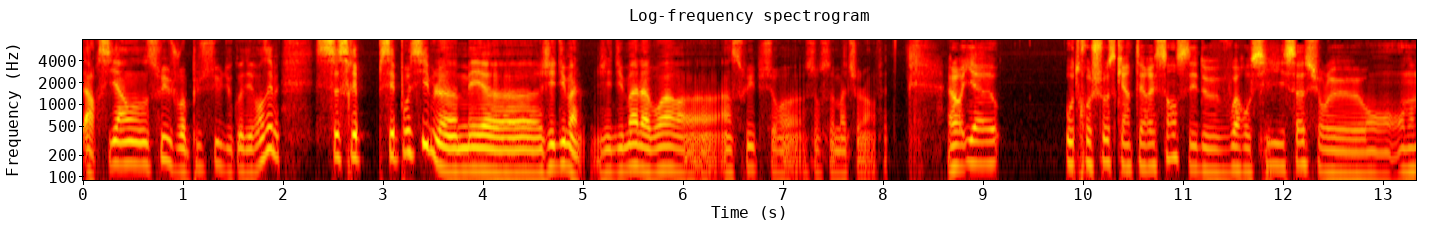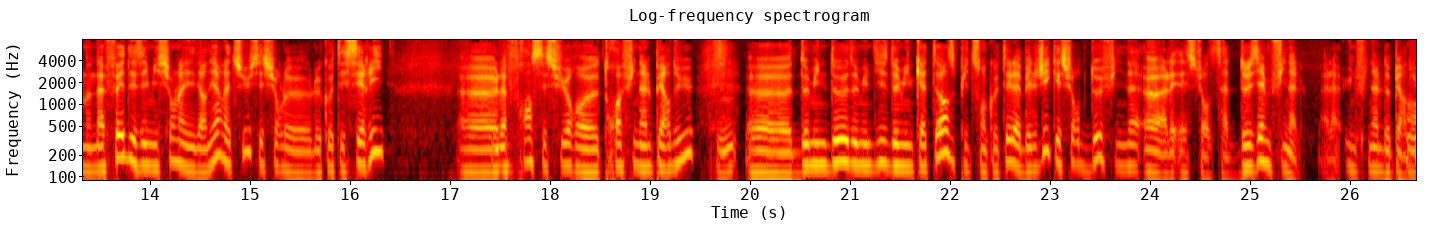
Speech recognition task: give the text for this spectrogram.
alors s'il y a un sweep, je vois plus sweep du côté français, mais ce serait, c'est possible, mais euh, j'ai du mal, j'ai du mal à voir euh, un sweep sur sur ce match-là en fait. Alors il y a autre chose qui est intéressant, c'est de voir aussi ça sur le. On, en a fait des émissions l'année dernière là-dessus. C'est sur le, le, côté série. Euh, la mm. France est sur euh, trois finales perdues, 2002, 2010, 2014. Puis de son côté, la Belgique est sur deux finales, euh, elle est sur sa deuxième finale. Elle a une finale de perdu.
